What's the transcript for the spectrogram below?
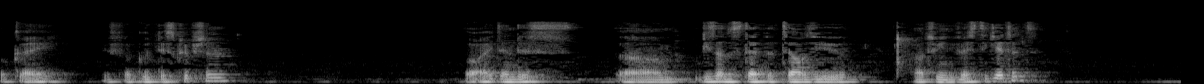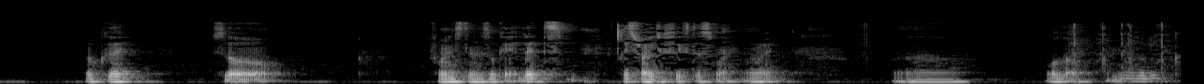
Okay with a good description. Alright and this um, these are the steps that tells you how to investigate it. Okay so for instance okay let's let's try to fix this one. All right. Uh, hold on. Let me have a look.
